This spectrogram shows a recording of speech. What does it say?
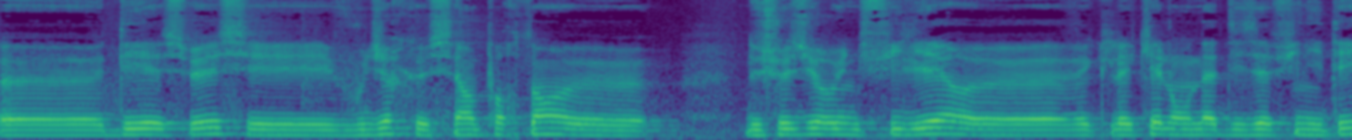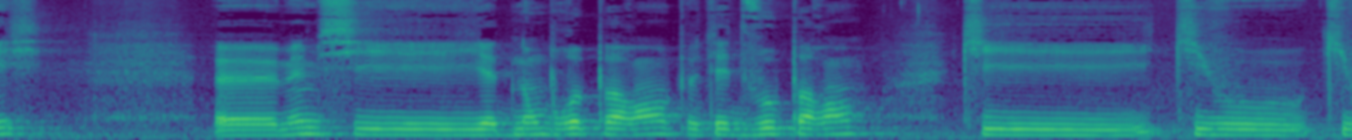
des SES et vous dire que c'est important de choisir une filière avec laquelle on a des affinités. même s'il y a de nombreux parents, peut-être vos parents, qui, vous, qui,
